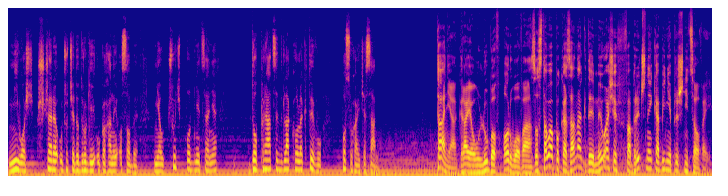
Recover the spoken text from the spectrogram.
miłość, szczere uczucie do drugiej ukochanej osoby. Miał czuć podniecenie do pracy dla kolektywu. Posłuchajcie sami. Tania, grają Lubow Orłowa, została pokazana, gdy myła się w fabrycznej kabinie prysznicowej.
